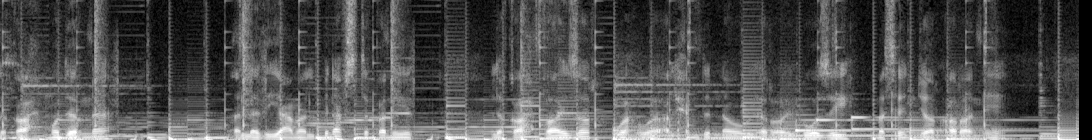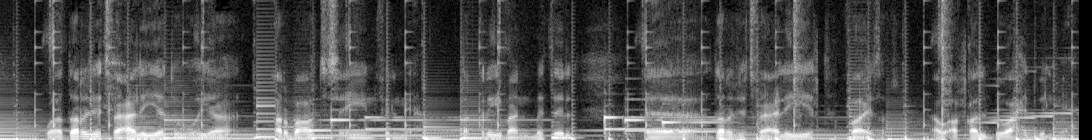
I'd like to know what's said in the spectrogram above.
لقاح مودرنا الذي يعمل بنفس تقنية لقاح فايزر وهو الحمض النووي الريبوزي messenger RNA ودرجة فعاليته هي 94% تقريبا مثل آه، درجة فعالية فايزر أو أقل بواحد بالمئة.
